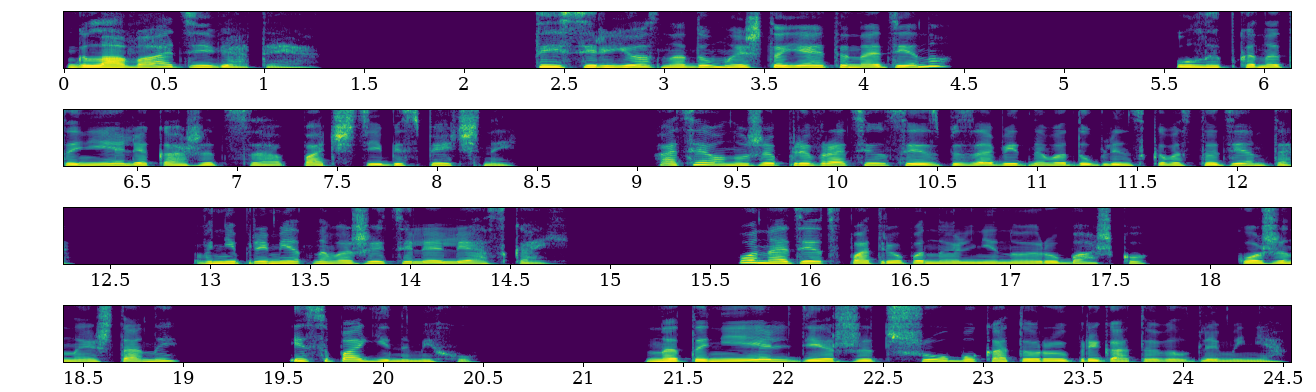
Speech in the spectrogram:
Глава девятая. «Ты серьезно думаешь, что я это надену?» Улыбка Натаниэля кажется почти беспечной, хотя он уже превратился из безобидного дублинского студента в неприметного жителя Лиаскай. Он одет в потрёпанную льняную рубашку, кожаные штаны и сапоги на меху. Натаниэль держит шубу, которую приготовил для меня.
